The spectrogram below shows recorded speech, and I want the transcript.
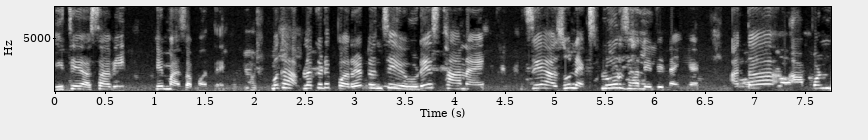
इथे असावी हे माझं मत आहे. मग आपल्याकडे पर्यटनचे एवढे स्थान आहे जे अजून एक्सप्लोर झालेले नाही आहे आता आपण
